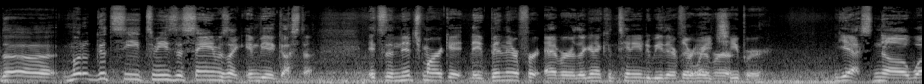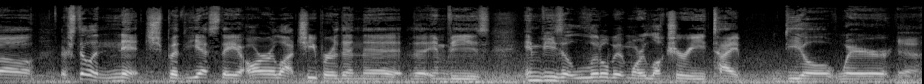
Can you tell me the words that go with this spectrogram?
The Moto Guzzi to me is the same as like MV Agusta. It's the niche market. They've been there forever. They're going to continue to be there Year. They're forever. way cheaper. Yes, no, well, they're still a niche, but yes, they are a lot cheaper than the the MVs. MV's a little bit more luxury type deal where Yeah.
